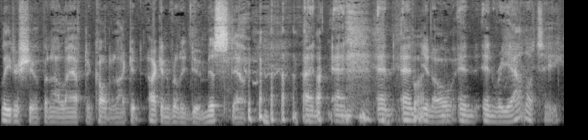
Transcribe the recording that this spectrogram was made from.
leadership, and I laughed and called it. I could, I can really do misstep, and and and and but, you know, in in reality,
